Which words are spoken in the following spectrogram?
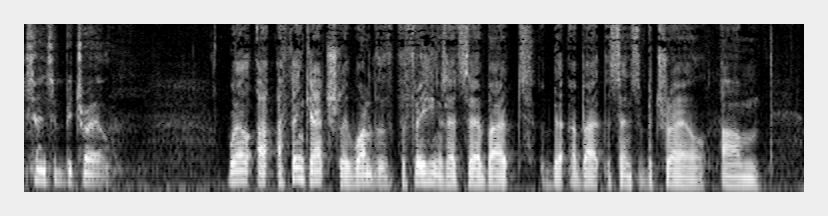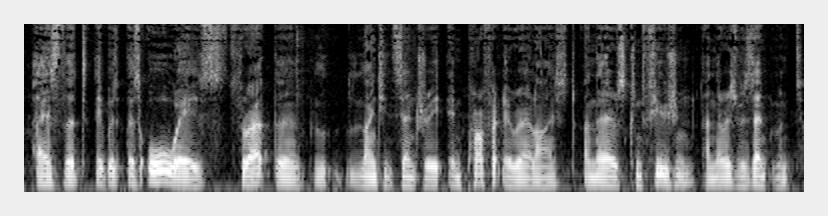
sense of betrayal. Well, I, I think actually one of the, the, three things I'd say about about the sense of betrayal um, is that it was, as always, throughout the 19th century, imperfectly realised, and there is confusion, and there is resentment,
